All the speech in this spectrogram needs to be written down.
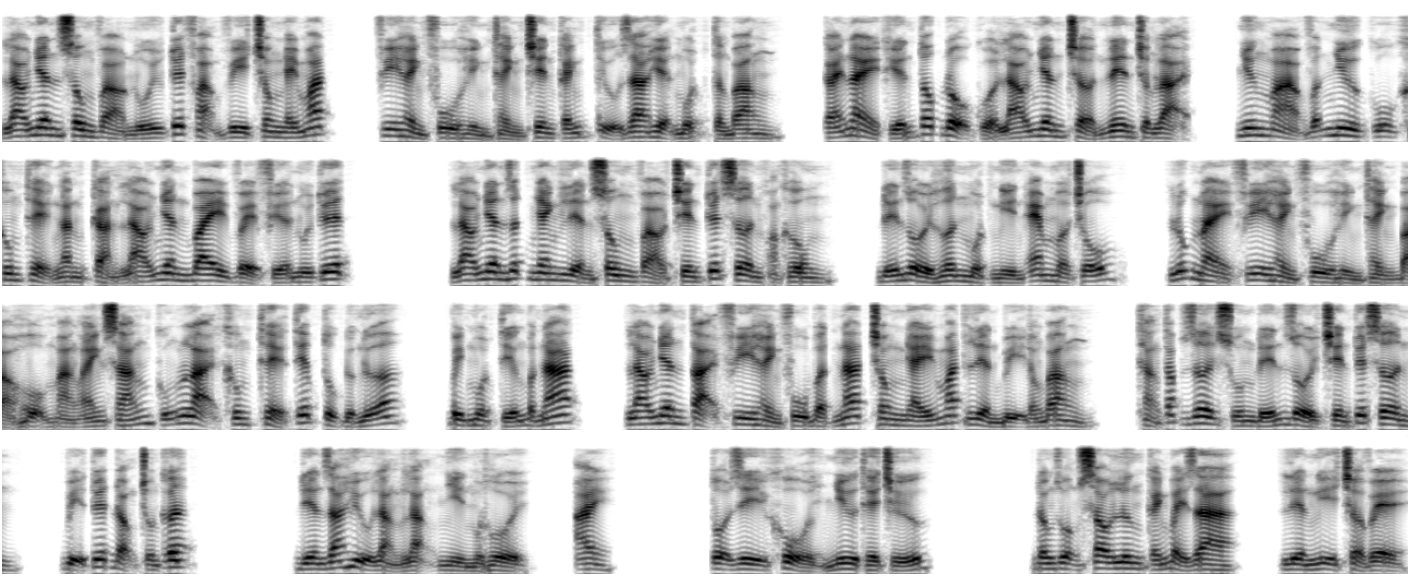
lão nhân xông vào núi tuyết phạm vi trong nháy mắt, phi hành phù hình thành trên cánh tựu ra hiện một tầng băng, cái này khiến tốc độ của lão nhân trở nên chậm lại, nhưng mà vẫn như cũ không thể ngăn cản lão nhân bay về phía núi tuyết. Lão nhân rất nhanh liền xông vào trên tuyết sơn khoảng không, đến rồi hơn một nghìn m chỗ, lúc này phi hành phù hình thành bảo hộ màng ánh sáng cũng lại không thể tiếp tục được nữa, bịch một tiếng bật nát, lão nhân tại phi hành phù bật nát trong nháy mắt liền bị đóng băng, thẳng tắp rơi xuống đến rồi trên tuyết sơn, bị tuyết động trôn cất. Điền giá hữu lẳng lặng nhìn một hồi, ai? Tội gì khổ như thế chứ? Đồng ruộng sau lưng cánh bày ra, liền nghĩ trở về,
